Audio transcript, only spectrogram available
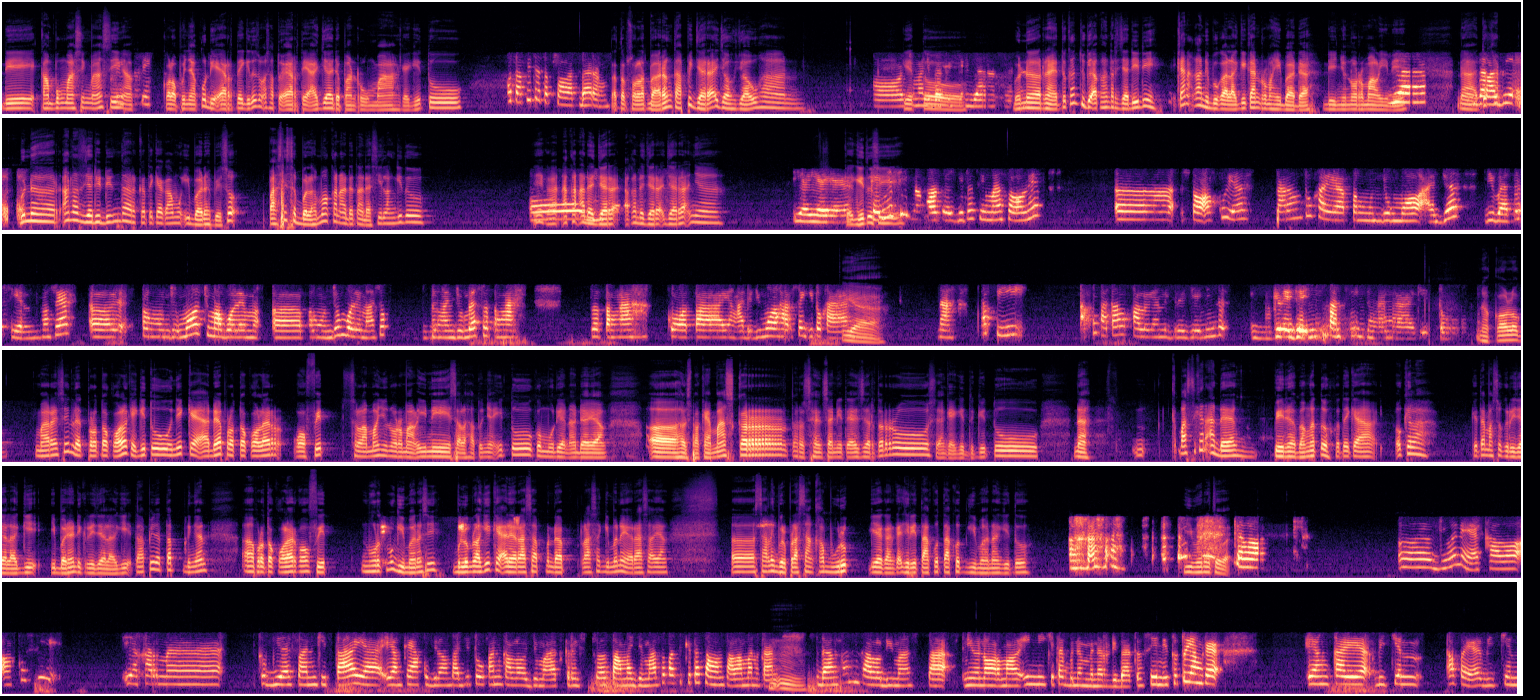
di kampung masing-masing. Kalau punya aku di RT gitu cuma satu RT aja depan rumah kayak gitu. Oh tapi tetap sholat bareng? Tetap sholat bareng tapi jaraknya jauh-jauhan oh cuma Gitu. dibatasin jarak ya. Bener. Nah itu kan juga akan terjadi nih. Kan akan dibuka lagi kan rumah ibadah di new normal ini. Iya. Nah itu kan lagi. bener. Akan terjadi di ntar ketika kamu ibadah besok pasti sebelahmu akan ada tanda silang gitu. Iya kan? Akan Oh, ada jarak akan ada jarak jaraknya Iya iya iya. Kayak gitu Kayaknya sih. sih bakal kayak gitu sih mas. Soalnya eh setahu aku ya sekarang tuh kayak pengunjung mall aja dibatasin. Maksudnya eh, pengunjung mall cuma boleh eh, pengunjung boleh masuk dengan jumlah setengah setengah kuota yang ada di mall harusnya gitu kan Iya. nah tapi aku nggak tahu kalau yang di gereja ini gereja ini nanti gimana gitu Nah, kalau kemarin sih lihat protokoler kayak gitu. Ini kayak ada protokoler COVID selama new normal ini. Salah satunya itu, kemudian ada yang eh, harus pakai masker, terus hand sanitizer terus, yang kayak gitu-gitu. Nah, pasti kan ada yang beda banget tuh ketika oke lah kita masuk gereja lagi, ibadahnya di gereja lagi, tapi tetap dengan eh, protokoler COVID. Menurutmu gimana sih? Belum lagi kayak ada rasa pendap, rasa gimana ya, rasa yang eh, saling berprasangka buruk ya kan kayak jadi takut-takut gimana gitu gimana coba kalau eh gimana ya kalau aku sih ya karena kebiasaan kita ya yang kayak aku bilang tadi tuh kan kalau jemaat Kristus sama jemaat tuh pasti kita salam-salaman kan. Mm-mm. sedangkan kalau di masa new normal ini kita bener-bener dibatasin. Itu tuh yang kayak yang kayak bikin apa ya bikin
